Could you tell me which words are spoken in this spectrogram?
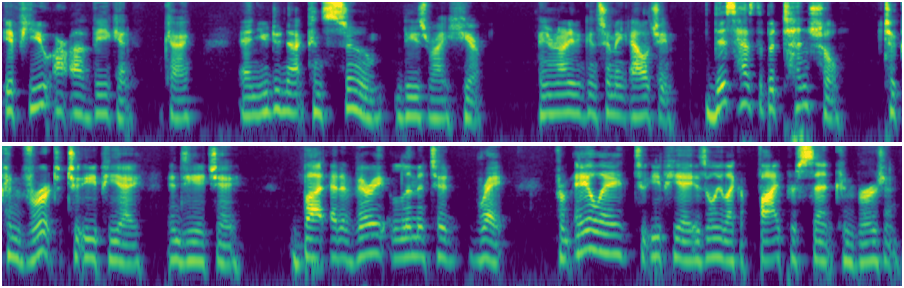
If you are a vegan, okay, and you do not consume these right here, and you're not even consuming algae, this has the potential to convert to EPA and DHA but at a very limited rate. From ALA to EPA is only like a 5% conversion.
